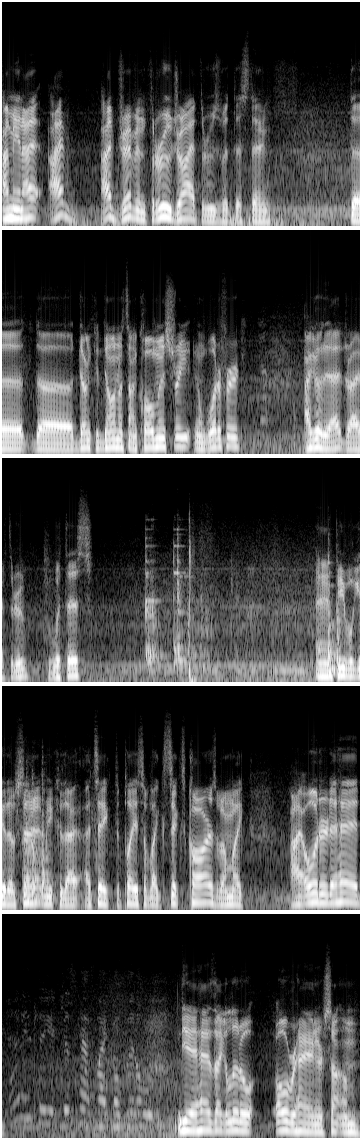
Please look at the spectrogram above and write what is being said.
I mean, I I've I've driven through drive-throughs with this thing. The the Dunkin' Donuts on Coleman Street in Waterford. Yep. I go to that drive-through with this. And people get upset at me because I, I take the place of like six cars, but I'm like, I ordered ahead. Anything, it just has like a little. Yeah, it has like a little overhang or something.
